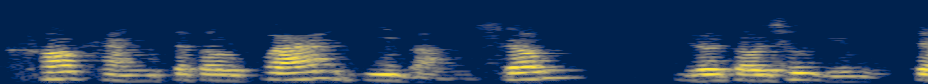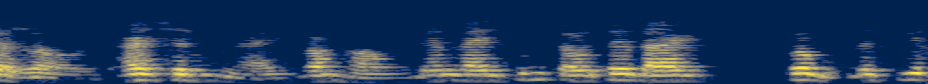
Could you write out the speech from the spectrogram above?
khó khăn cho tôi quá chi bằng sớm đưa tôi xuống địa ngục cho rồi, thái sinh này văn hồn. Đêm nay chúng tôi tới đây với mục đích viết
